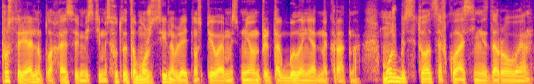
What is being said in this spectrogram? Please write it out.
Просто реально плохая совместимость. Вот это может сильно влиять на успеваемость. Мне, например, так было неоднократно. Может быть, ситуация в классе нездоровая.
